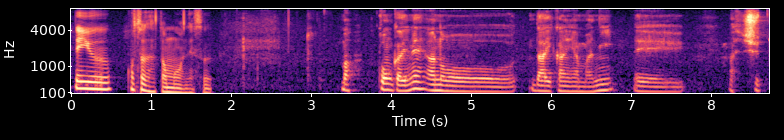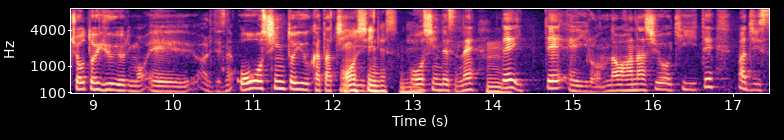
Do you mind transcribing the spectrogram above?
っていうことだと思うんです。まあ、今回ね、あの代官山に、えーまあ、出張というよりも、えーあれですね往診という形。往診ですね。往診ですね、うん。で行って、えーいろんなお話を聞いて、まあ、実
